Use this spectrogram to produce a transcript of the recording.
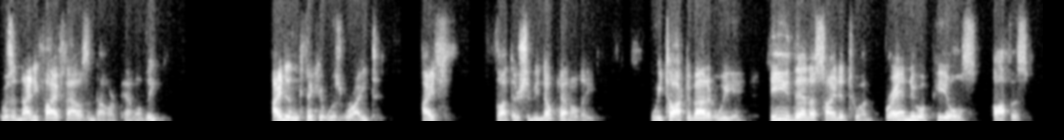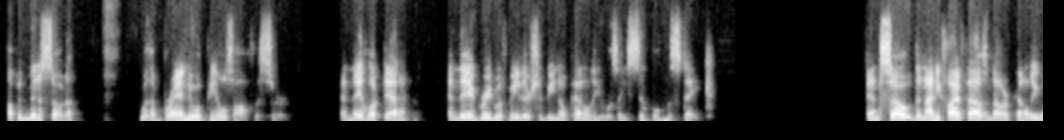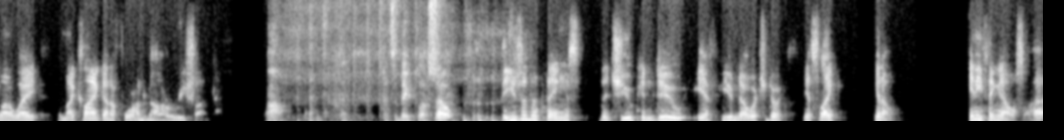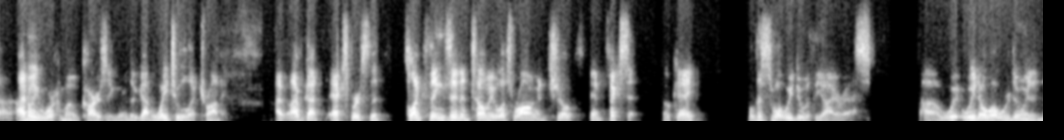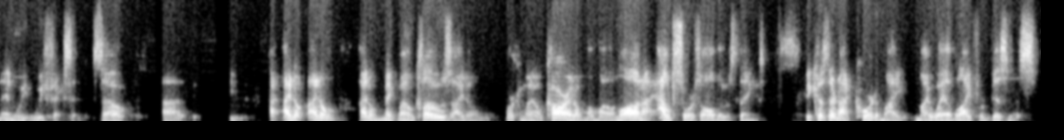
It was a $95,000 penalty. I didn't think it was right. I thought there should be no penalty. We talked about it. We he then assigned it to a brand new appeals office up in Minnesota with a brand new appeals officer. And they looked at it and they agreed with me there should be no penalty. It was a simple mistake. And so the $95,000 penalty went away and my client got a $400 refund. Wow. That's a big plus. So these are the things that you can do if you know what you're doing. It's like, you know, anything else. I, I don't even work on my own cars anymore. They've gotten way too electronic. I, I've got experts that plug things in and tell me what's wrong and show and fix it. Okay. Well, this is what we do with the IRS. Uh, we, we know what we're doing and, and we, we fix it. So uh, I, I don't I don't I don't make my own clothes. I don't work on my own car. I don't mow my own lawn. I outsource all those things because they're not core to my my way of life or business.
